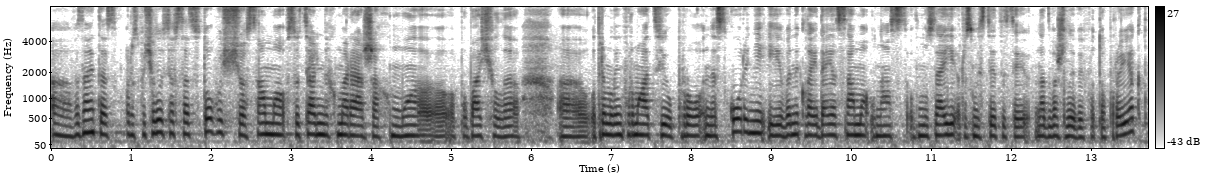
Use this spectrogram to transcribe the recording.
Ви знаєте, розпочалося все з того, що саме в соціальних мережах ми е, побачили, е, отримали інформацію про нескорені, і виникла ідея саме у нас в музеї розмістити цей надважливий фотопроєкт.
